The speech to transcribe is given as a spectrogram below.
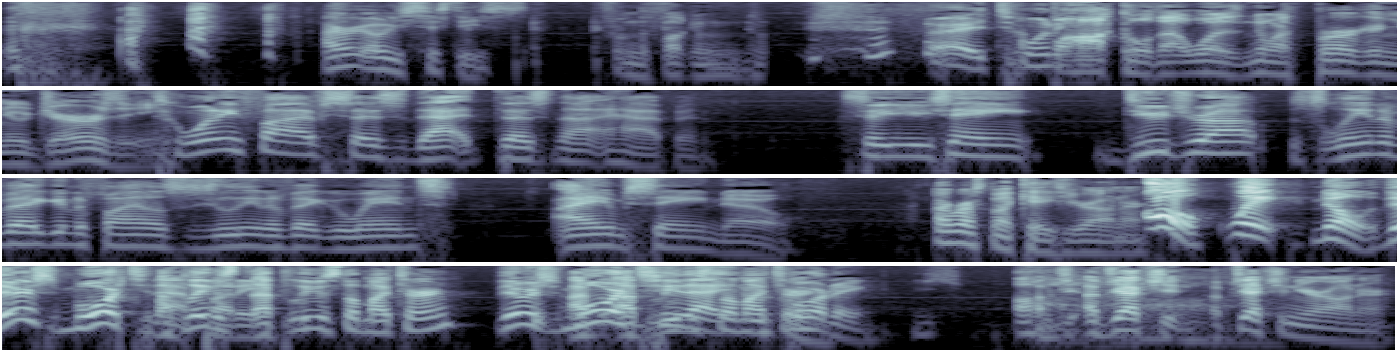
I already owe you sixties from the fucking All right, 20, debacle that was North Bergen, New Jersey. 25 says that does not happen. So you're saying Doudrop, Zelina Vega in the finals, Zelina Vega wins. I am saying no. I rest my case, Your Honor. Oh wait, no. There's more to I that. believe, it's, buddy. I believe it's still my turn. There's more I to believe it's that still my turn. recording. Obj- objection, objection, Your Honor.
